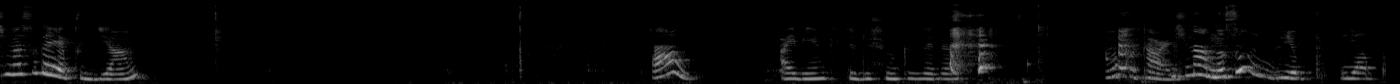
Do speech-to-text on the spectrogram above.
Renk yarışması da yapacağım. Au. Ay benimki de düşmek üzere. Ama kurtardım. Şuna nasıl yap, yap,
